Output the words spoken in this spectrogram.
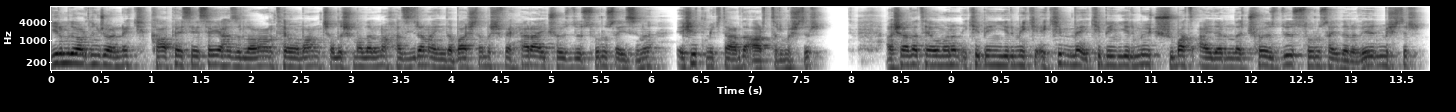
24. örnek KPSS'ye hazırlanan Teoman çalışmalarına Haziran ayında başlamış ve her ay çözdüğü soru sayısını eşit miktarda arttırmıştır. Aşağıda Teoman'ın 2022 Ekim ve 2023 Şubat aylarında çözdüğü soru sayıları verilmiştir.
